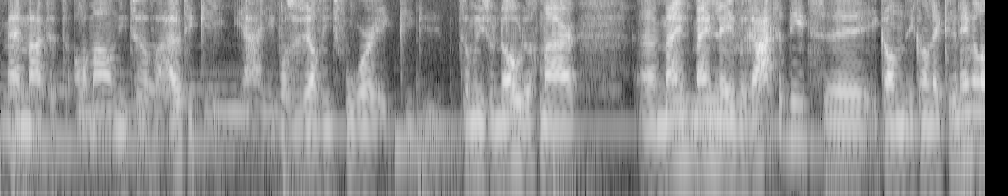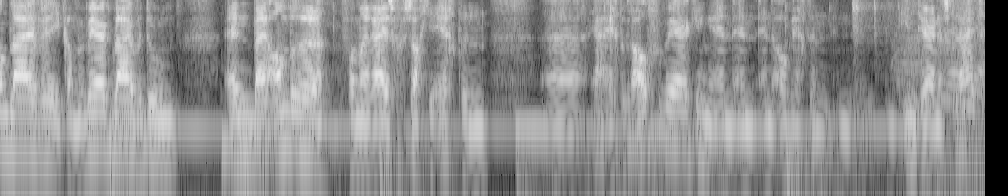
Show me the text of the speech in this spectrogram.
mij maakt het allemaal niet zoveel uit. Ik, ik- ja, ik was er zelf niet voor. Ik, ik, het is allemaal niet zo nodig. Maar eh, mijn, mijn leven raakt het niet. Eh, ik, kan, ik kan lekker in Engeland blijven. Ik kan mijn werk blijven doen. En bij andere van mijn reizigers zag je echt een eh, ja, echt rouwverwerking. En, en, en ook echt een, een, een interne strijd.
